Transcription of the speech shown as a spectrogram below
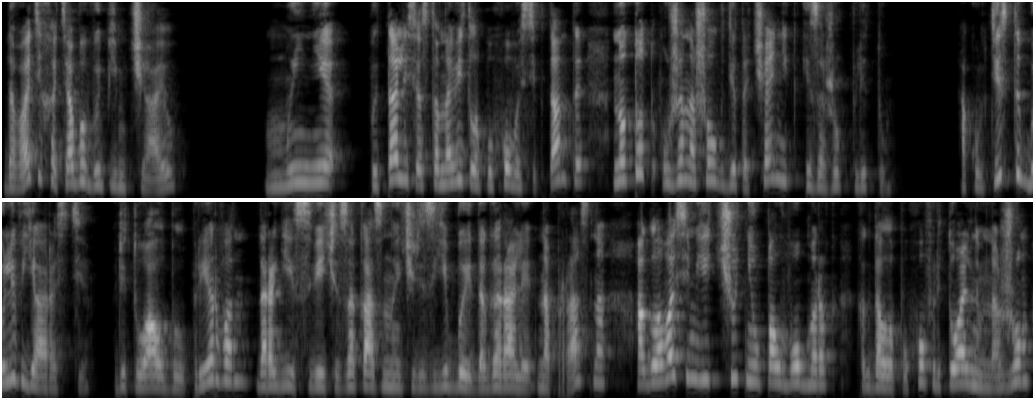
Давайте хотя бы выпьем чаю». Мы не пытались остановить Лопухова сектанты, но тот уже нашел где-то чайник и зажег плиту. Оккультисты были в ярости. Ритуал был прерван, дорогие свечи, заказанные через eBay, догорали напрасно, а глава семьи чуть не упал в обморок, когда Лопухов ритуальным ножом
